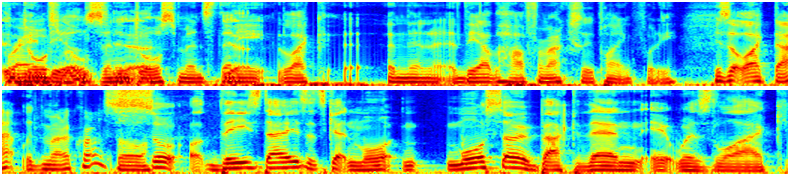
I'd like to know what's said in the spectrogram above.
brand deals and yeah. endorsements than Yeah. he like, and then the other half from actually playing footy. Is it like that with motocross? Or So uh, these days, it's getting more more so. Back then, it was like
